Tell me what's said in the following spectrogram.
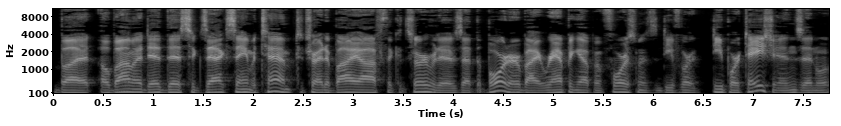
But Obama did this exact same attempt to try to buy off the conservatives at the border by ramping up enforcements and deportations. And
